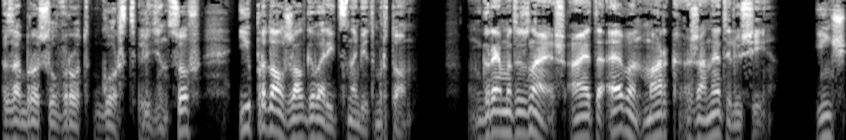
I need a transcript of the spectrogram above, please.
Забросил в рот горсть леденцов и продолжал говорить с набитым ртом. Грэма ты знаешь, а это Эван, Марк, Жанет и Люси». Инч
